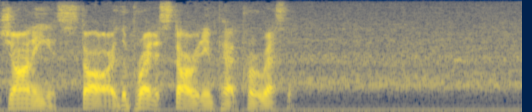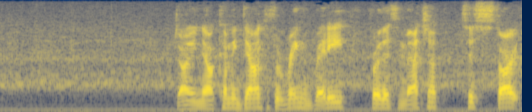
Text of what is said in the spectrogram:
Johnny Starr, the brightest star in Impact Pro Wrestling. Johnny now coming down to the ring, ready for this matchup to start.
